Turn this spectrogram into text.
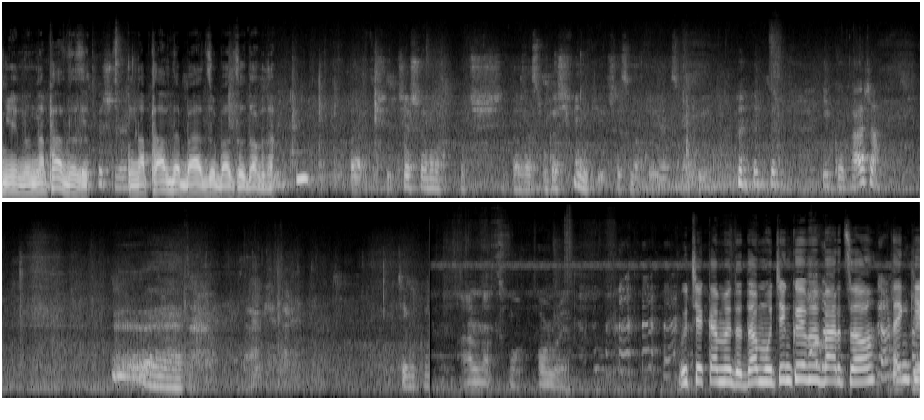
Nie, no naprawdę, Pyszne. naprawdę bardzo, bardzo dobre. Bardzo się cieszę, choć to zasługa świnki, czy smakuje jak smakuje. I kucharza. Eee, takie tak. Dziękuję. Not small. Uciekamy do domu. Dziękujemy bardzo. Thank you.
